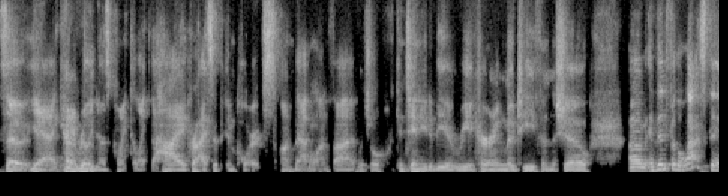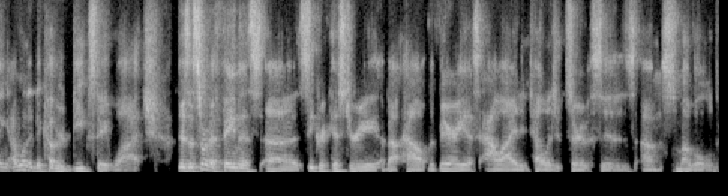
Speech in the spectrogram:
So yeah, it kind of really does point to like the high price of imports on Babylon 5, which will continue to be a reoccurring motif in the show. Um, and then for the last thing, I wanted to cover Deep State Watch there's a sort of famous uh, secret history about how the various Allied intelligence services um, smuggled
